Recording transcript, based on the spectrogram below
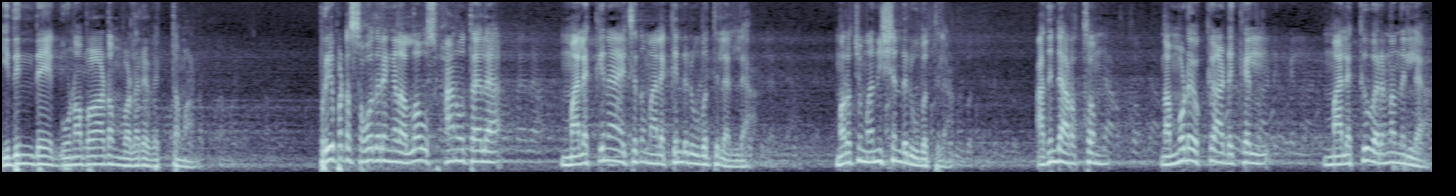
ഇതിന്റെ ഗുണപാഠം വളരെ വ്യക്തമാണ്. പ്രിയപ്പെട്ട സഹോദരങ്ങൾ അള്ളാഹു സുബ്ഹാനഹു തആല മലക്കിനെ അയച്ചത് മലക്കിന്റെ രൂപത്തിലല്ല. മറിച്ച് മനുഷ്യന്റെ രൂപത്തിലാണ്. അതിന്റെ അർത്ഥം നമ്മുടെയൊക്കെ അടുക്കൽ മലക്ക് വരണമെന്നില്ല.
